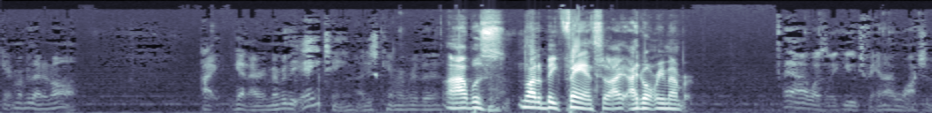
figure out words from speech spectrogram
can't remember that at all. I again, I remember the A Team. I just can't remember the. I was not a big fan, so I, I don't remember. Yeah, I wasn't a huge fan. I watched it.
